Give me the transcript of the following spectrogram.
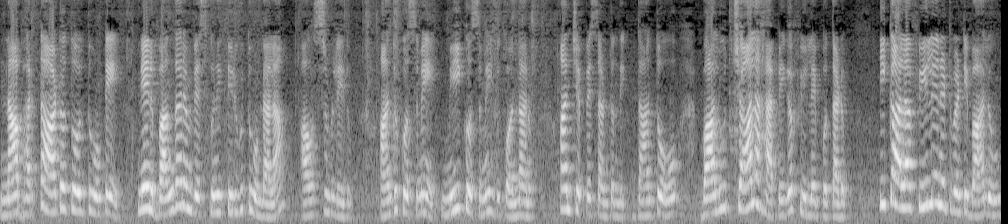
నా భర్త ఆటో తోలుతూ ఉంటే నేను బంగారం వేసుకుని తిరుగుతూ ఉండాలా? అవసరం లేదు. అందుకోసమే మీకోసమే ఇది కొన్నాను అని చెప్పేసి అంటుంది. దాంతో బాలు చాలా హ్యాపీగా ఫీల్ అయిపోతాడు. ఇక అలా ఫీల్ అయినటువంటి బాలు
